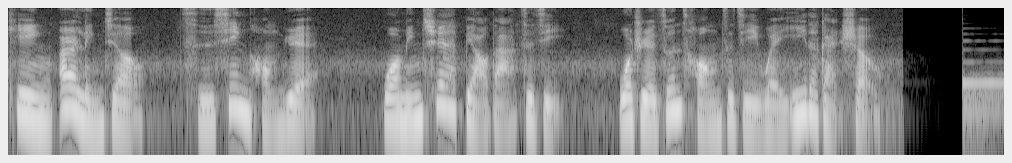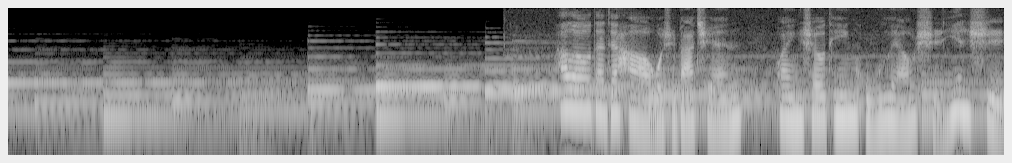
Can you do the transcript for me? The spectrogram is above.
King 二零九，雌性红月。我明确表达自己，我只遵从自己唯一的感受。Hello，大家好，我是八全，欢迎收听无聊实验室，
